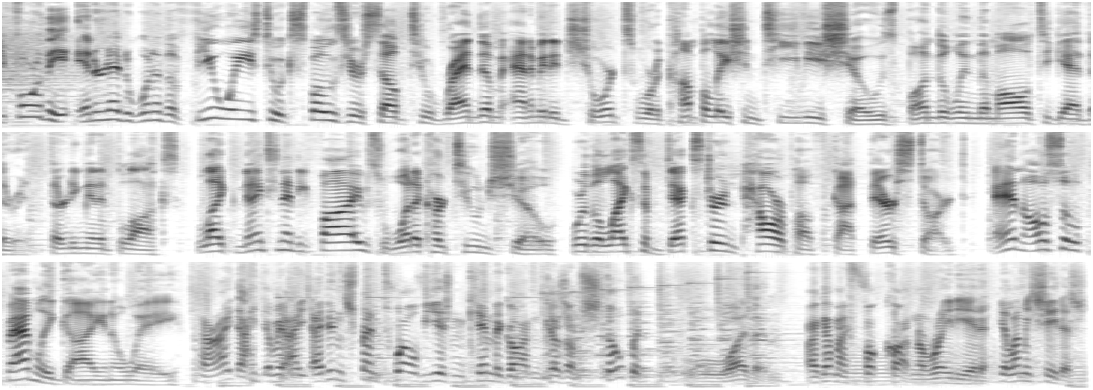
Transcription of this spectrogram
Before the internet, one of the few ways to expose yourself to random animated shorts were compilation TV shows, bundling them all together in 30 minute blocks, like 1995's What a Cartoon Show, where the likes of Dexter and Powerpuff got their start, and also Family Guy in a way. All right, I, I mean, I, I didn't spend 12 years in kindergarten because I'm stupid. Why then? I got my foot caught in a radiator. Here, let me see this.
